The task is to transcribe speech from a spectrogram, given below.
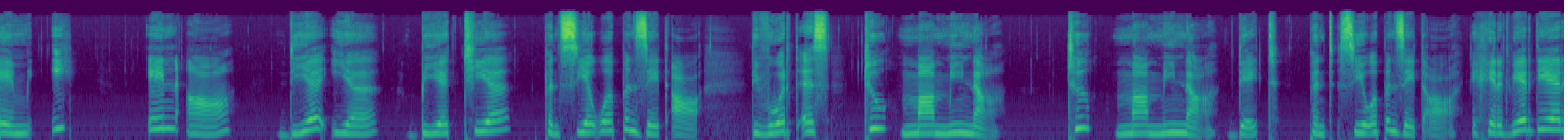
www.thmamimadebt.co.za. Die woord is Tumamina mamina.co.za. Ek gee dit weer deur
